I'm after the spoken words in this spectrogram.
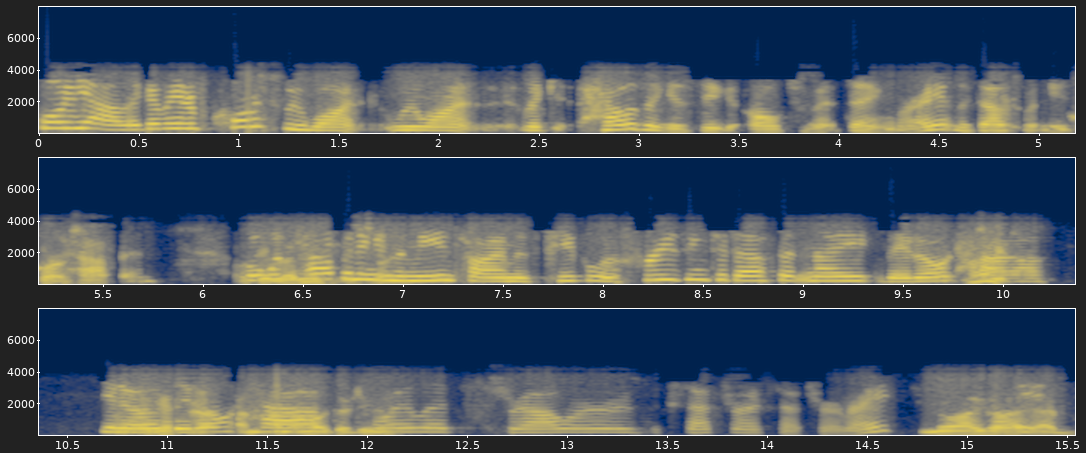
Well, yeah, like I mean, of course we want we want like housing is the ultimate thing, right? Like that's Right, what needs to happen. Okay, but what's happening in the meantime is people are freezing to death at night. They don't Right. have, You know, they that. don't I'm- have doing. toilets, showers, etc., etc. Right? No, I got it. I'm,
